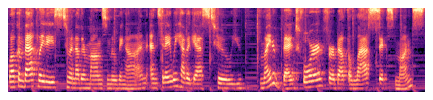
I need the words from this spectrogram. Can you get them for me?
Welcome back, ladies, to another Moms Moving On. And today we have a guest who you might have begged for for about the last six months.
